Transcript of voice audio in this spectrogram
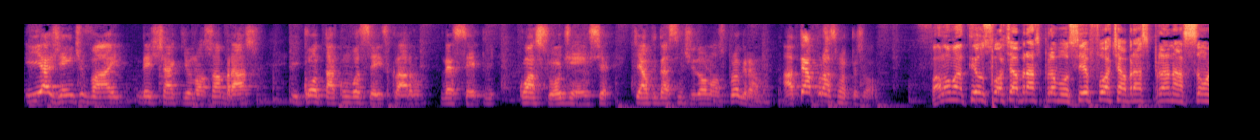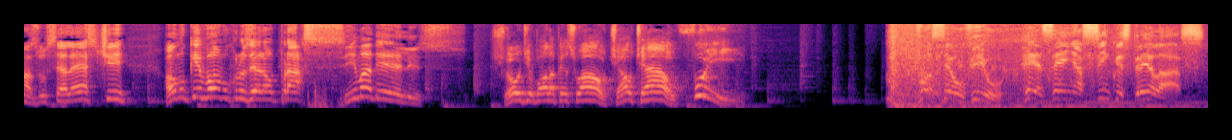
E a gente vai deixar aqui o nosso abraço e contar com vocês, claro, né, sempre com a sua audiência, que é o que dá sentido ao nosso programa. Até a próxima, pessoal! Falou, Matheus. Forte abraço para você, forte abraço pra Nação Azul Celeste. Vamos que vamos, Cruzeirão, pra cima deles. Show de bola, pessoal. Tchau, tchau. Fui! Você ouviu Resenha 5 Estrelas.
